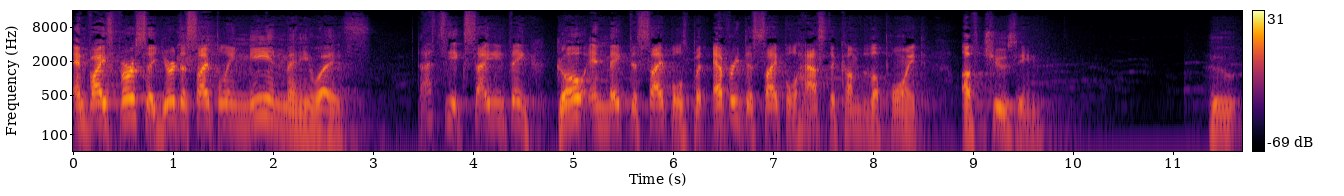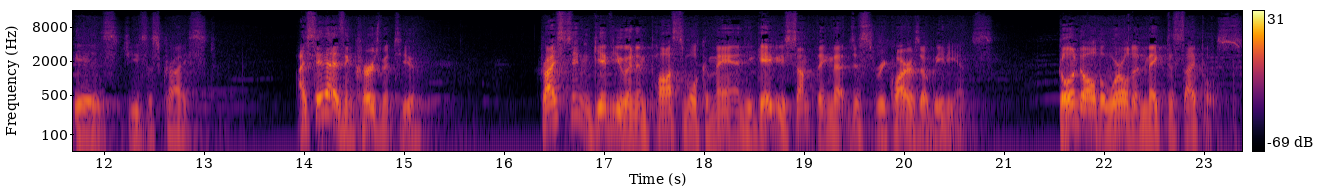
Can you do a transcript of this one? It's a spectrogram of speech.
and vice versa. You're discipling me in many ways. That's the exciting thing. Go and make disciples, but every disciple has to come to the point of choosing who is Jesus Christ. I say that as encouragement to you. Christ didn't give you an impossible command, He gave you something that just requires obedience. Go into all the world and make disciples.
